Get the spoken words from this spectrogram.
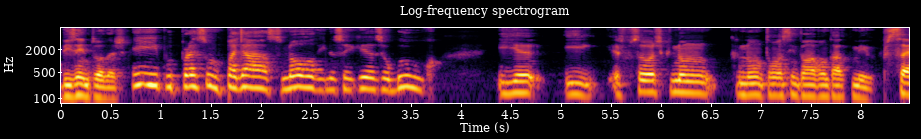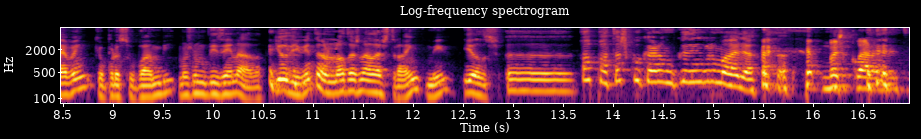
dizem todas: Ei, puto, parece um palhaço, node e não sei o que, seu burro. E, eh, e as pessoas que não, que não estão assim tão à vontade comigo percebem que eu pareço o Bambi, mas não me dizem nada. E eu digo, então, não notas nada estranho comigo? E eles, ah pá, estás com a cara um bocadinho vermelha. Mas claramente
